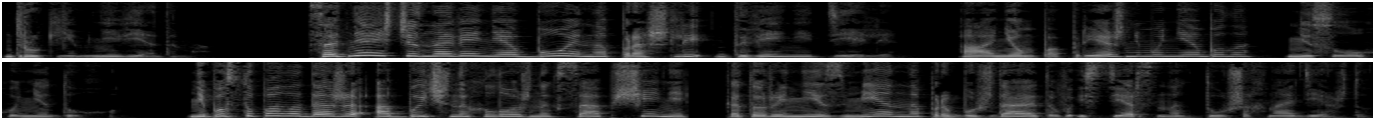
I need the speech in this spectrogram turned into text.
другим неведомо. Со дня исчезновения Боина прошли две недели, а о нем по-прежнему не было ни слуху, ни духу. Не поступало даже обычных ложных сообщений, которые неизменно пробуждают в истерзанных душах надежду.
